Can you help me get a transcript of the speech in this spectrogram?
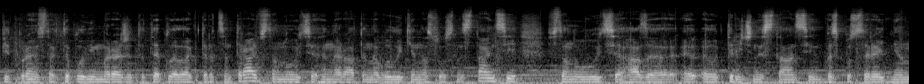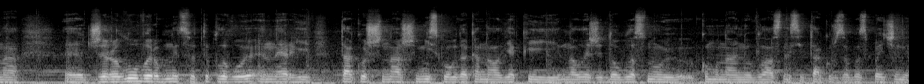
підприємствах теплові мережі та теплоелектроцентраль встановлюються генератори на великі насосні станції, встановлюються газоелектричні станції безпосередньо на е, джерело виробництва теплової енергії. Також наш міський водоканал, який належить до обласної комунальної власності, також забезпечений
